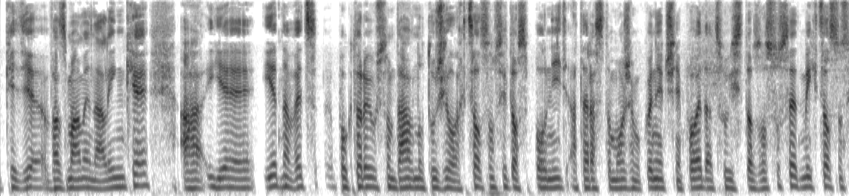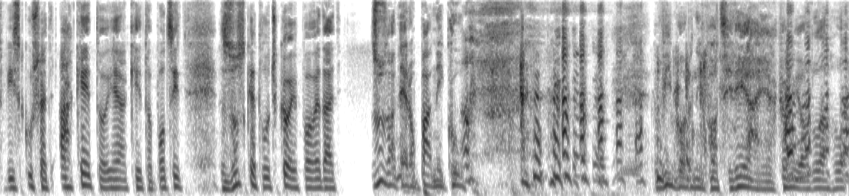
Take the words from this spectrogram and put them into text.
keď vás máme na linke a je jedna vec, po ktorej už som dávno tužil a chcel som si to splniť a teraz to môžem konečne povedať, súvisí to so susedmi, chcel som si vyskúšať, aké to je, aký je to pocit. Zuzke Tlučkovej povedať, Zuzá, nero paniku. Výborný pocit, ja, ako mi odlahlo.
